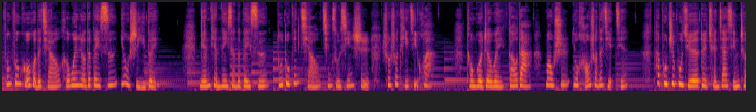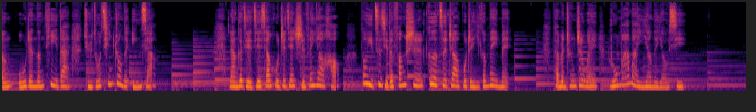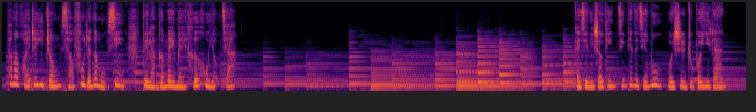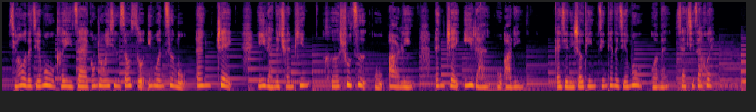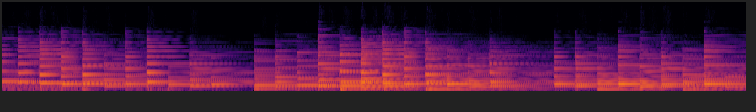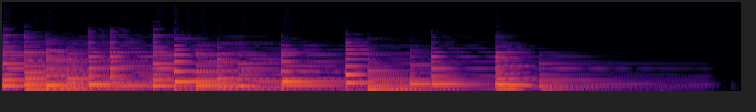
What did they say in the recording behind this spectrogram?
风风火火的乔和温柔的贝斯又是一对，腼腆内向的贝斯独独跟乔倾诉心事，说说体己话。通过这位高大、冒失又豪爽的姐姐，她不知不觉对全家形成无人能替代、举足轻重的影响。两个姐姐相互之间十分要好，都以自己的方式各自照顾着一个妹妹，他们称之为“如妈妈一样的游戏”。他们怀着一种小妇人的母性，对两个妹妹呵护有加。感谢你收听今天的节目，我是主播依然。喜欢我的节目，可以在公众微信搜索英文字母 N J，依然的全拼和数字五二零，N J 依然五二零。感谢你收听今天的节目，我们下期再会。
